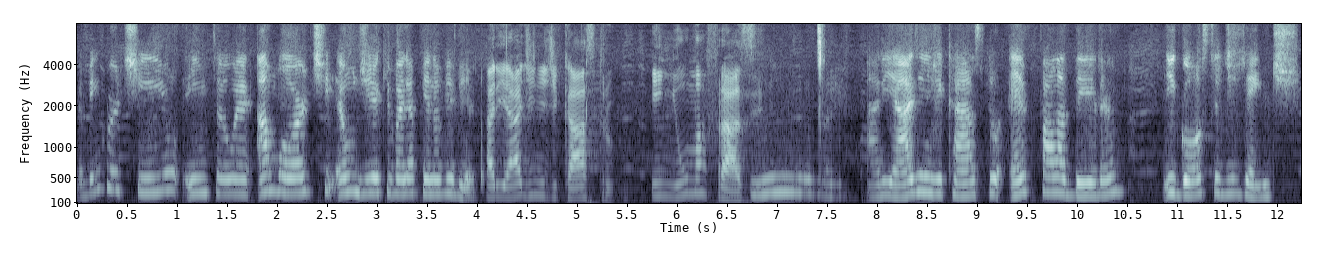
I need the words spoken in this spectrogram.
É bem curtinho. Então é A Morte é um Dia que Vale a Pena Viver. Ariadne de Castro, em uma frase. Hum, Ariadne de Castro é faladeira e gosta de gente.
